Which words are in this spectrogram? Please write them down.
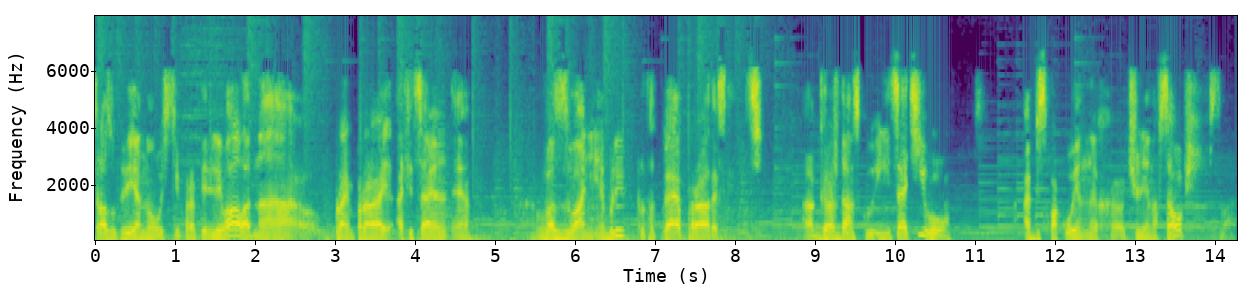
сразу две новости про переливал. Одна про, про официальное воззвание Blizzard, а другая про, так сказать, а, гражданскую инициативу обеспокоенных э, членов сообщества.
